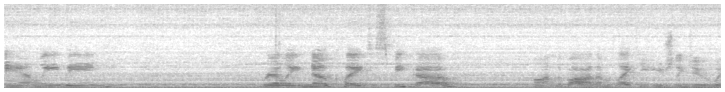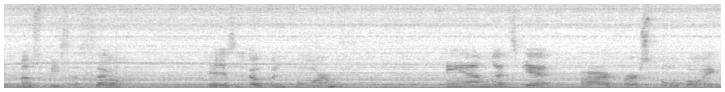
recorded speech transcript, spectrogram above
and leaving really no clay to speak of on the bottom like you usually do with most pieces. So it is an open form. And let's get our first hole going.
